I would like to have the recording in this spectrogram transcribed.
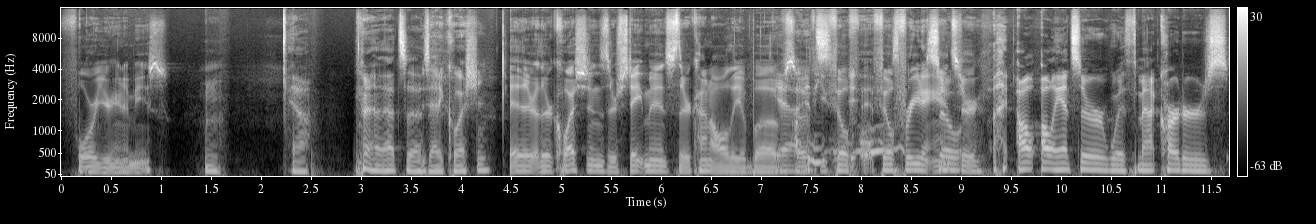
for your enemies? Yeah. That's a Is that a question? They're, they're questions, they're statements, they're kind of all the above. Yeah, so if you it's- feel feel free to So- answer. I'll I'll answer with Matt Carter's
